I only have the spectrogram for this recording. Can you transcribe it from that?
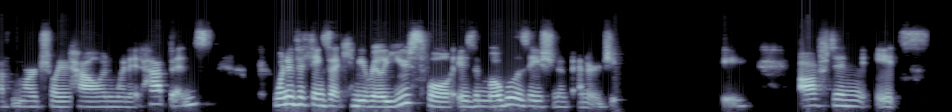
have more choice how and when it happens. One of the things that can be really useful is a mobilization of energy. Often it's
